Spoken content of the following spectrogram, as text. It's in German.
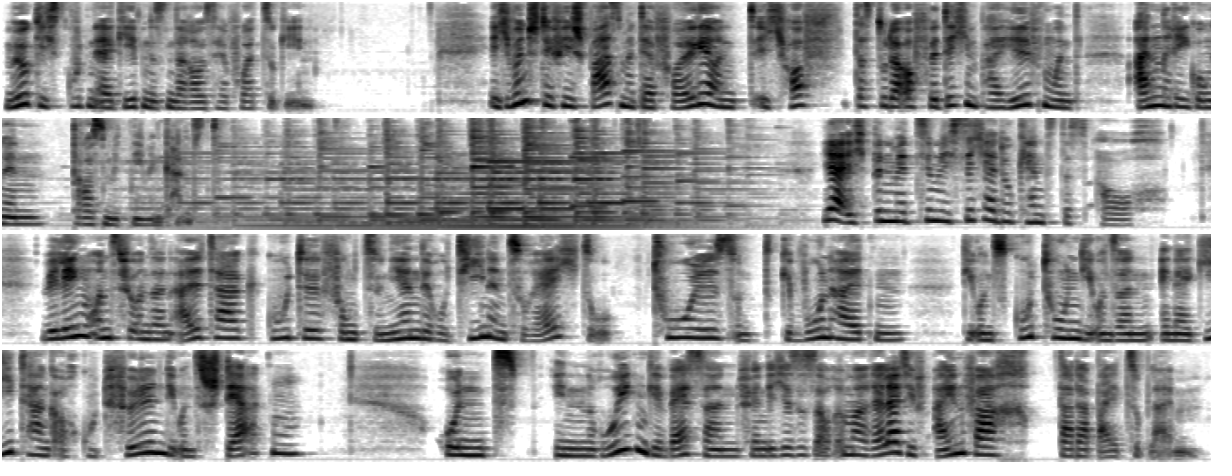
möglichst guten Ergebnissen daraus hervorzugehen. Ich wünsche dir viel Spaß mit der Folge und ich hoffe, dass du da auch für dich ein paar Hilfen und Anregungen daraus mitnehmen kannst. Ja, ich bin mir ziemlich sicher, du kennst das auch. Wir legen uns für unseren Alltag gute, funktionierende Routinen zurecht, so Tools und Gewohnheiten, die uns gut tun, die unseren Energietank auch gut füllen, die uns stärken. Und in ruhigen Gewässern, finde ich, ist es auch immer relativ einfach, da dabei zu bleiben.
